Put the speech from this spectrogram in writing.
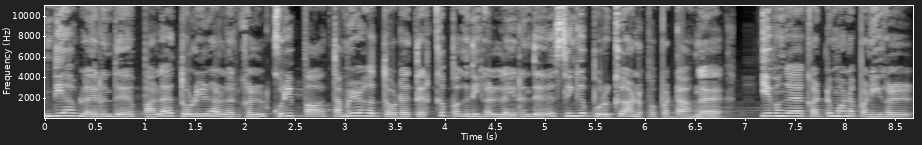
இந்தியாவில் இருந்து பல தொழிலாளர்கள் குறிப்பாக தமிழகத்தோட தெற்கு பகுதிகளில் இருந்து சிங்கப்பூருக்கு அனுப்பப்பட்டாங்க. இவங்க கட்டுமான பணிகள்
